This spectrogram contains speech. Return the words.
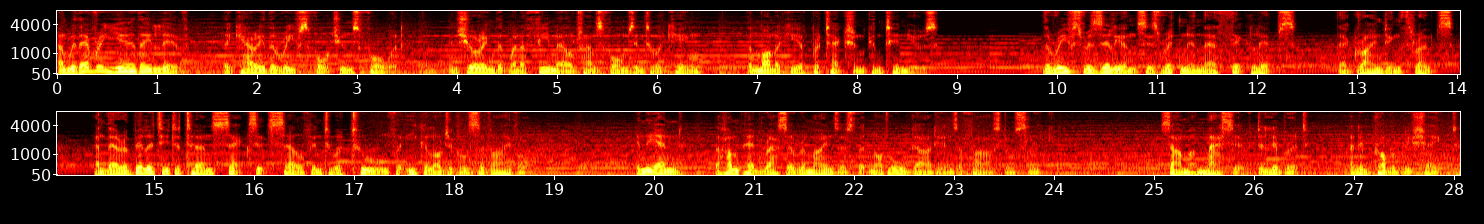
And with every year they live, they carry the reef's fortunes forward, ensuring that when a female transforms into a king, the monarchy of protection continues. The reef's resilience is written in their thick lips, their grinding throats, and their ability to turn sex itself into a tool for ecological survival. In the end, the humphead wrasse reminds us that not all guardians are fast or sleek. Some are massive, deliberate, and improbably shaped,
